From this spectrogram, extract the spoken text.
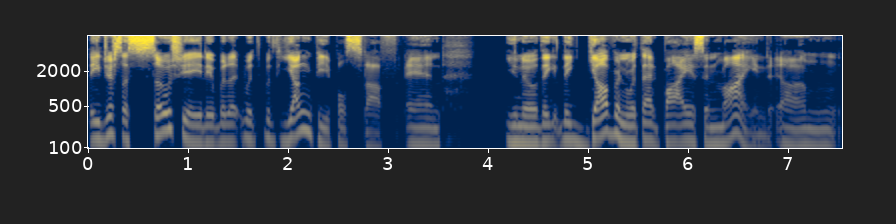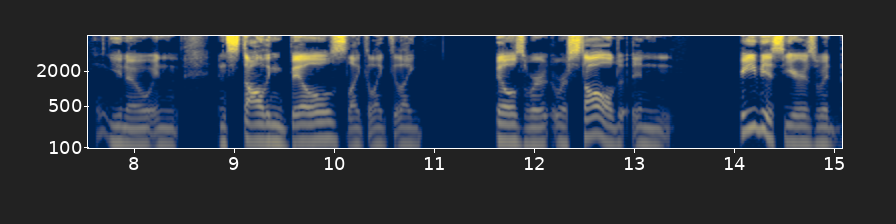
they just associate it with with with young people stuff and you know they they govern with that bias in mind um you know in installing bills like like like bills were, were stalled in previous years with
